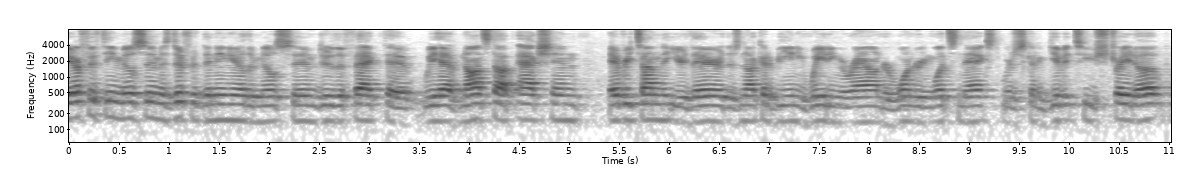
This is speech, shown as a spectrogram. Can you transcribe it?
AR-15 Milsim is different than any other Milsim due to the fact that we have nonstop action every time that you're there. There's not going to be any waiting around or wondering what's next. We're just going to give it to you straight up,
